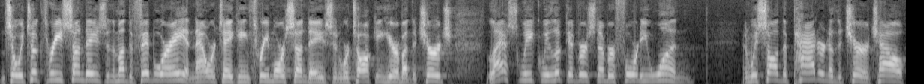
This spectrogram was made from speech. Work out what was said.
And so we took three Sundays in the month of February, and now we're taking three more Sundays, and we're talking here about the church. Last week we looked at verse number 41, and we saw the pattern of the church, how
